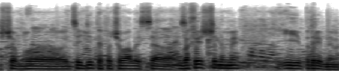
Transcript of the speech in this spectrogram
щоб е, ці діти почувалися захищеними і потрібними.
